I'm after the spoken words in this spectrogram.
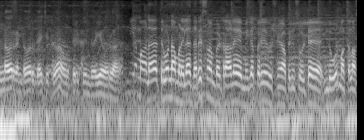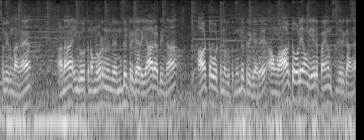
ஒன் ஹவர் ரெண்டு ஹவர் கழிச்சிட்டு தான் அவங்க திருப்பி இந்த வழியாக வருவாங்க. முக்கியமான திருவண்ணாமலையில் தரிசனம் பெற்றாலே மிகப்பெரிய விஷயம் அப்படின்னு சொல்லிட்டு இந்த ஊர் மக்கள்லாம் சொல்லியிருந்தாங்க. ஆனால் இங்கே ஒருத்தர் நம்மளோட நின்று நின்றுட்டு இருக்காரு யார் அப்படின்னா ஆட்டோ ஓட்டுநர் ஒருத்தர் நின்றுட்டு இருக்காரு அவங்க ஆட்டோலேயே அவங்க ஏறி பயணம் செஞ்சுருக்காங்க.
